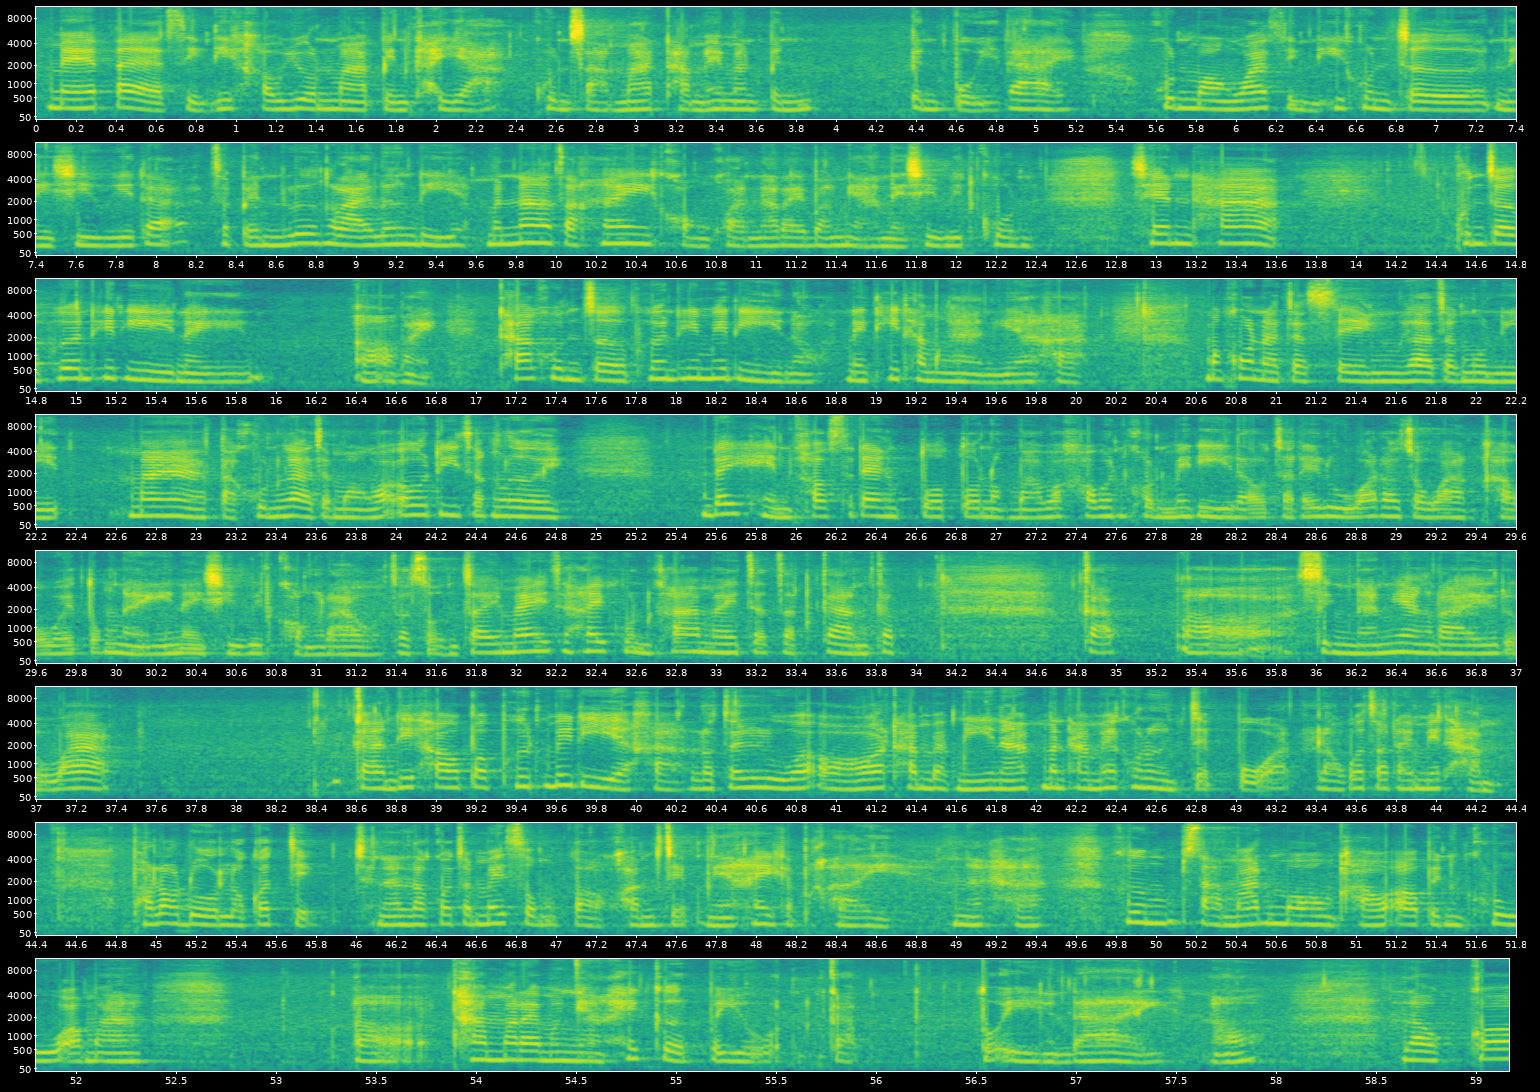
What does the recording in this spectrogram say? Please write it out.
แม้แต่สิ่งที่เขาโยนมาเป็นขยะ คุณสามารถทำให้มันเป็น เป็นปุ๋ยได้ คุณมองว่าสิ่งที่คุณเจอในชีวิตอะจะเป็นเรื่องร้ายเรื่องดี มันน่าจะให้ของขวัญอะไรบางอย่างในชีวิตคุณ เช่นถ้าคุณเจอเพื่อนที่ดีในเอาเอาใหม่ถ้าคุณเจอเพื่อนที่ไม่ดีเนาะในที่ทำงานเนี้ยค่ะบางคนอาจจะเซ็งหรืออาจจะงุนงิดมาก แต่คุณก็อาจจะมองว่าเออดีจังเลย ได้เห็นเขาแสดงตัวตนออกมาว่าเขาเป็นคนไม่ดี เราจะได้รู้ว่าเราจะวางเขาไว้ตรงไหนในชีวิตของเรา จะสนใจไหมจะให้คุณค่าไหมจะจัดการกับกับสิ่งนั้นอย่างไรหรือว่า การที่เขาประพฤติไม่ดีอะค่ะ เราจะได้รู้ว่าอ๋อทำแบบนี้นะ มันทำให้คนอื่นเจ็บปวด เราก็จะได้ไม่ทำเพราะเราโดนเราก็เจ็บ ฉะนั้นเราก็จะไม่ส่งต่อความเจ็บนี้ให้กับใครนะคะ คือสามารถมองเขาเอาเป็นครูเอามา ทำอะไรบางอย่างให้เกิดประโยชน์กับตัวเองได้เนาะแล้วก็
